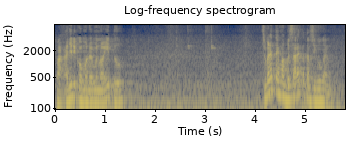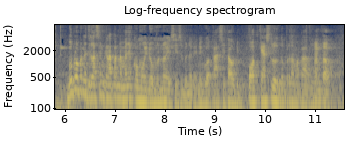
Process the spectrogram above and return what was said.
Makanya di komodo meno itu sebenarnya tema besarnya ketersinggungan. Gue belum pernah jelasin kenapa namanya komodo meno sih sebenarnya. Ini gue kasih tahu di podcast lu untuk pertama kali. Mantap.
